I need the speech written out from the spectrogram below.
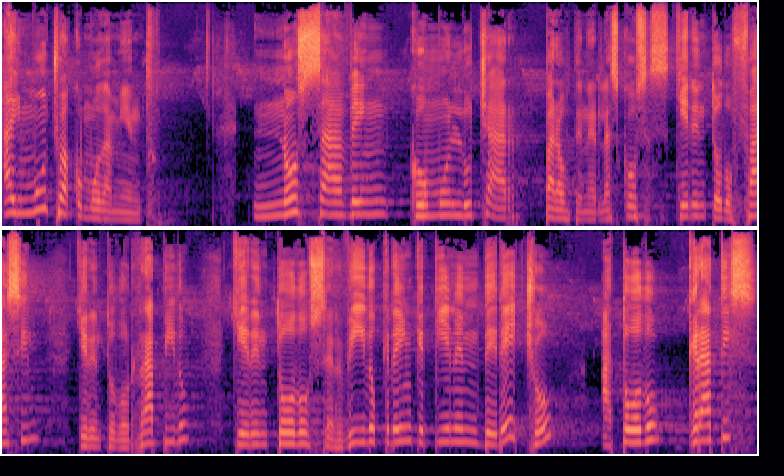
hay mucho acomodamiento. No saben cómo luchar para obtener las cosas. Quieren todo fácil, quieren todo rápido, quieren todo servido, creen que tienen derecho a todo gratis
